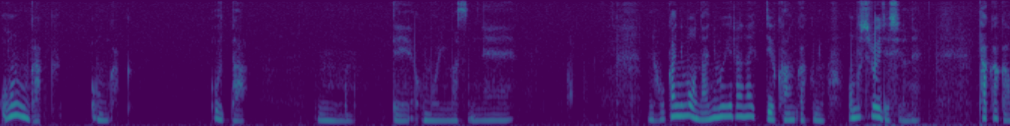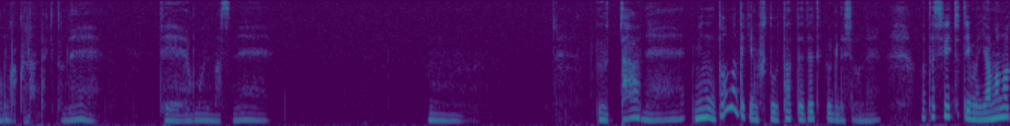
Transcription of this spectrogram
音楽音楽歌、うん、って思いますね。他にもう何もいらないっていう感覚も面白いですよね。たかが音楽なんだけどね。って思いますね。うん。歌ね。みんなどんな時にふと歌って出てくるんでしょうね。私ちょっと今山の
